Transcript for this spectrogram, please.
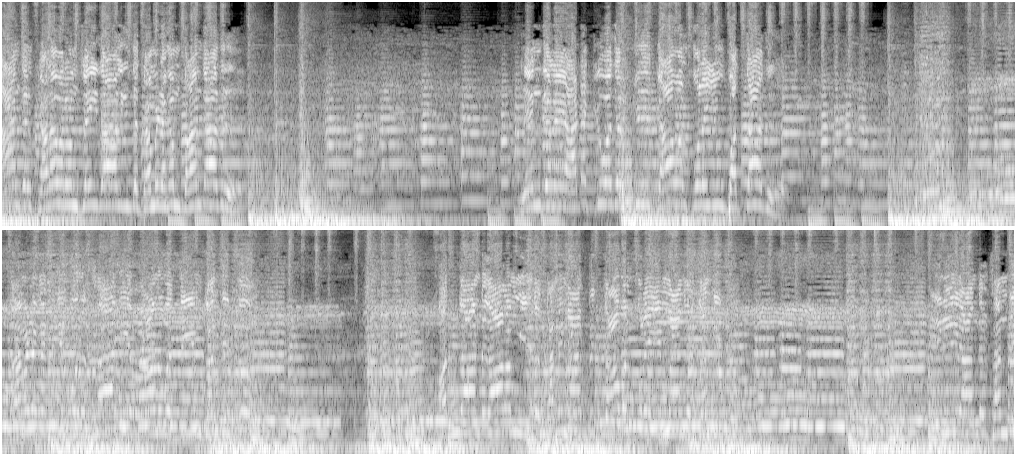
நாங்கள் கலவரம் செய்தால் இந்த தமிழகம் தாங்காது. எங்களை அடக்குவதற்கு காவல்துறையும் பத்தாது. தமிழகத்தில் ஒரு சாதிய ராணுவத்தையும் சந்தித்தோம். பத்தாண்டு காலம் இந்த தமிழ்நாட்டு காவல்துறையும் நாங்கள் சந்தித்தோம். இனி நாங்கள் சந்தி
